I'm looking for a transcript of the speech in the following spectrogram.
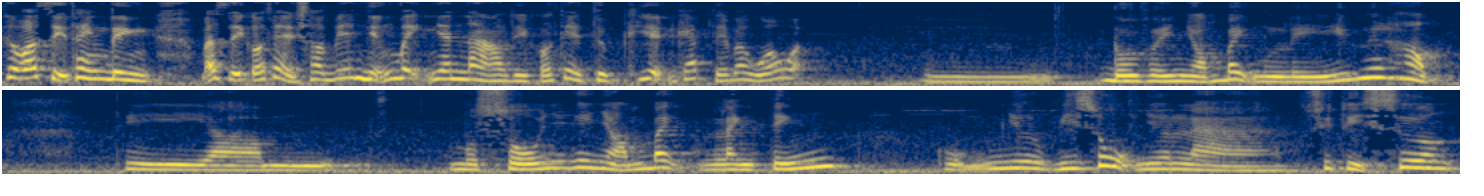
Thưa bác sĩ Thanh Bình, bác sĩ có thể cho biết những bệnh nhân nào thì có thể thực hiện ghép tế bào gốc ạ? đối với nhóm bệnh lý huyết học thì um, một số những cái nhóm bệnh lành tính cũng như ví dụ như là suy thủy xương,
